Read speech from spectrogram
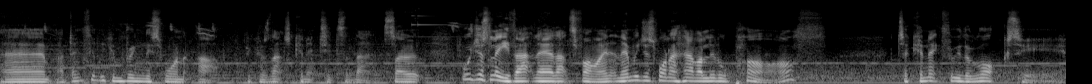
Um, I don't think we can bring this one up because that's connected to that. So we'll just leave that there, that's fine. And then we just want to have a little path to connect through the rocks here.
